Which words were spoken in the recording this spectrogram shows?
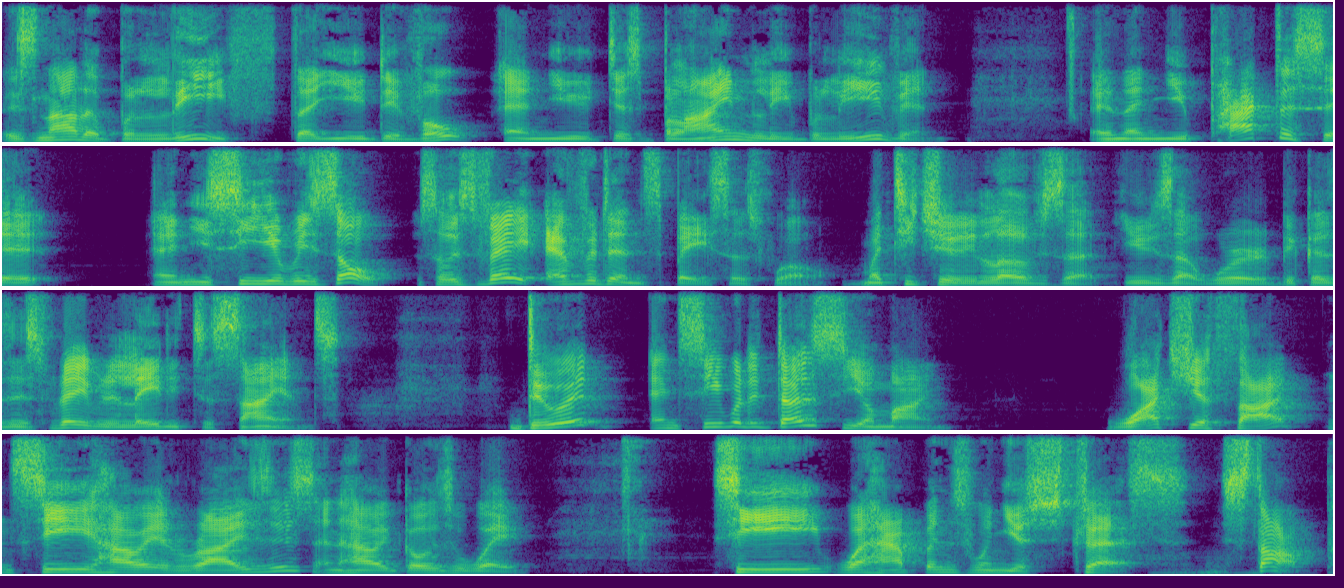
It's not a belief that you devote and you just blindly believe in. And then you practice it and you see a result. So it's very evidence based as well. My teacher loves that, use that word because it's very related to science. Do it and see what it does to your mind. Watch your thought and see how it rises and how it goes away. See what happens when you're stressed. Stop,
